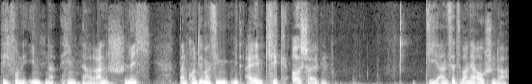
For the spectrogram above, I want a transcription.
sich von hinten, hinten heranschlich, dann konnte man sie mit einem Kick ausschalten die Ansätze waren ja auch schon da.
